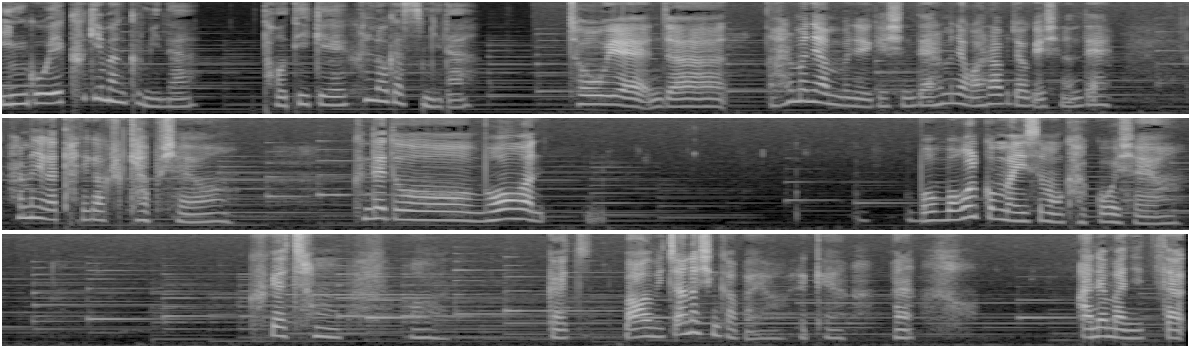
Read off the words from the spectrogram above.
인고의 크기만큼이나 더디게 흘러갔습니다. 저 위에 이제 할머니 한 분이 계신데 할머니하고 할아버지가 계시는데 할머니가 다리가 그렇게 아프셔요. 근데도 뭐, 뭐 먹을 것만 있으면 갖고 오셔요. 그게 참 어, 그러니까 마음이 짠하신가 봐요. 이렇게 아, 안에만 있다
